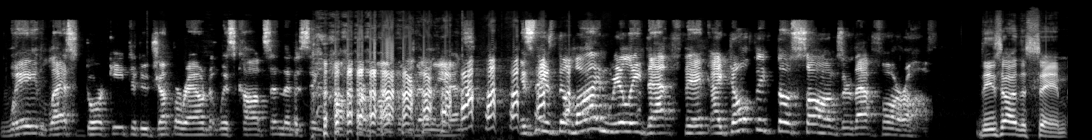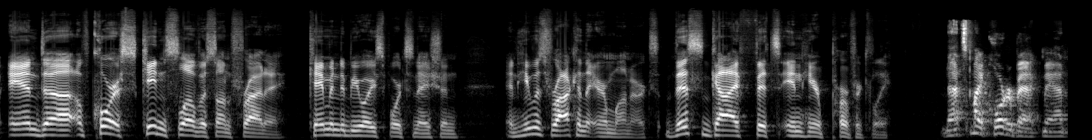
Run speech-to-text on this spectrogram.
way less dorky to do jump around at Wisconsin than to sing popcorn pop in LES? Is, is the line really that thick? I don't think those songs are that far off. These are the same. And uh, of course, Kedon Slovis on Friday came into BYU Sports Nation and he was rocking the Air Monarchs. This guy fits in here perfectly. That's my quarterback, man.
